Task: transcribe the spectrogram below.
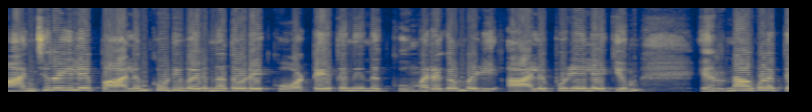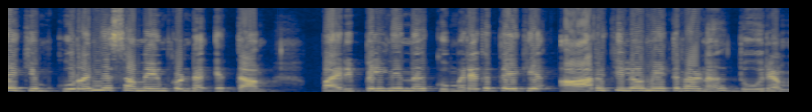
മാഞ്ചിറയിലെ പാലം കൂടി വരുന്നതോടെ കോട്ടയത്ത് നിന്ന് കുമരകം വഴി ആലപ്പുഴയിലേക്കും എറണാകുളത്തേക്കും കുറഞ്ഞ സമയം കൊണ്ട് എത്താം. പരിപ്പിൽ നിന്ന് കുമരകത്തേക്ക് ആറ് കിലോമീറ്ററാണ് ദൂരം.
